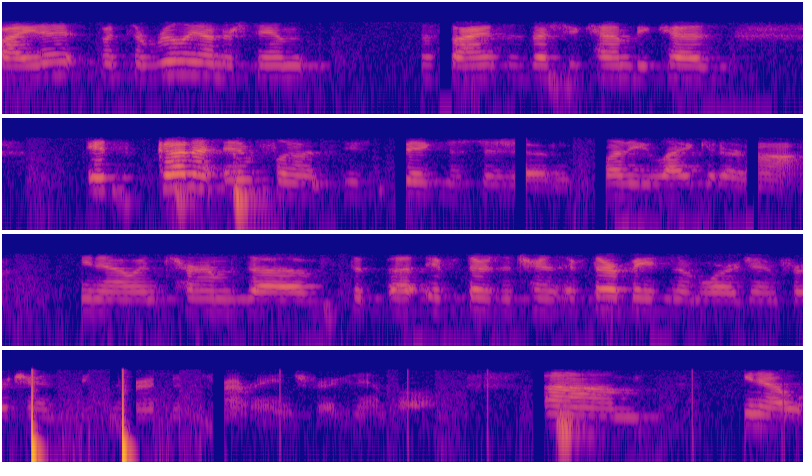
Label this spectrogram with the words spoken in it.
fight it, but to really understand the science as best you can because it's gonna influence these big decisions, whether you like it or not. You know, in terms of the, uh, if there's a trans, if they're a basin of origin for a transbasin versus front range, for example. Um, you know,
